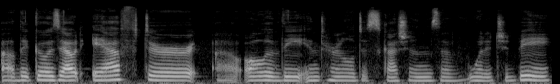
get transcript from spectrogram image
uh, that goes out after uh, all of the internal discussions of what it should be.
